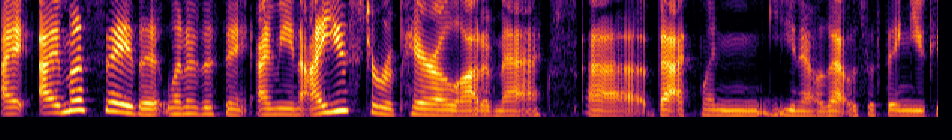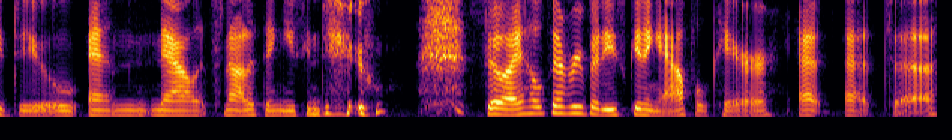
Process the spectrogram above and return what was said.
I I must say that one of the things I mean I used to repair a lot of Macs uh, back when you know that was a thing you could do, and now it's not a thing you can do. so I hope everybody's getting Apple Care at at uh,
